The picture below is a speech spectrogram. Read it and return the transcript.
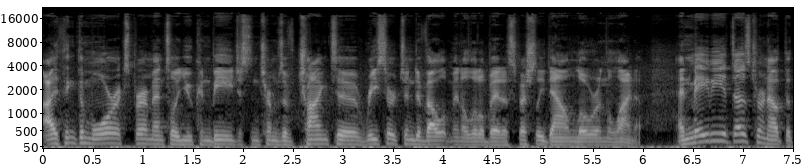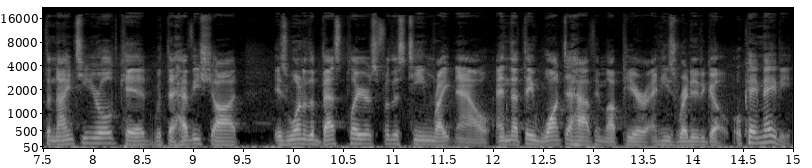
I think the more experimental you can be, just in terms of trying to research and development a little bit, especially down lower in the lineup. And maybe it does turn out that the 19 year old kid with the heavy shot is one of the best players for this team right now and that they want to have him up here and he's ready to go. Okay, maybe.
